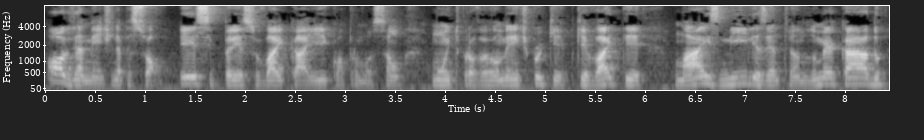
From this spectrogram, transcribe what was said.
Obviamente, né, pessoal, esse preço vai cair com a promoção, muito provavelmente. Por quê? Porque vai ter mais milhas entrando no mercado,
